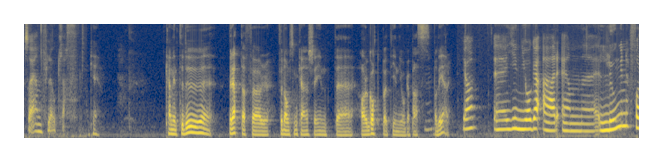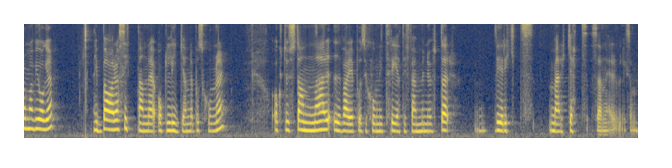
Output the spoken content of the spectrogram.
Så en flow-klass. Okay. Kan inte du eh, berätta för, för de som kanske inte har gått på ett yin-yoga-pass mm. vad det är? Ja, eh, yin-yoga är en eh, lugn form av yoga i bara sittande och liggande positioner. Och du stannar i varje position i 3 till 5 minuter. Det är riktmärket. Sen är det liksom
